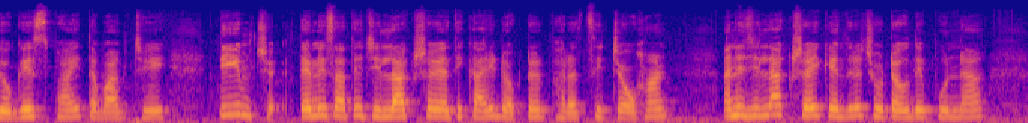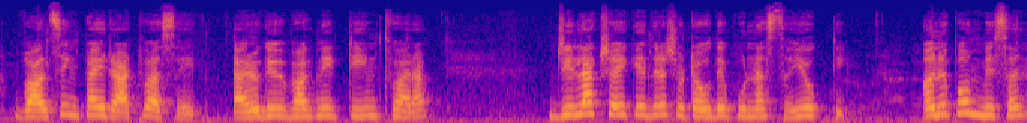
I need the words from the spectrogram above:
યોગેશભાઈ તમામ જે ટીમ છે, તેમની સાથે જિલ્લા ક્ષય અધિકારી ડોક્ટર ભરતસિંહ ચૌહાણ અને જિલ્લા ક્ષય કેન્દ્ર છોટાઉદેપુરના વાલસિંહભાઈ રાઠવા સહિત આરોગ્ય વિભાગની ટીમ દ્વારા જિલ્લા ક્ષય કેન્દ્ર છોટાઉદેપુરના સહયોગથી અનુપમ મિશન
